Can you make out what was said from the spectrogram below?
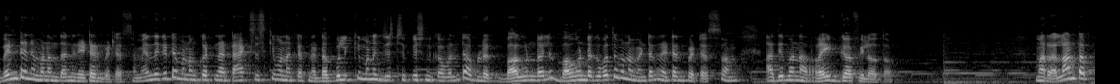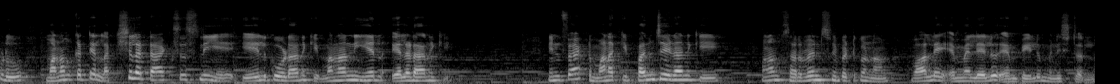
వెంటనే మనం దాన్ని రిటర్న్ పెట్టేస్తాం. ఎందుకంటే మనం కట్టిన ట్యాక్సెస్కి మనం కట్టిన డబ్బులకి మనకు జస్టిఫికేషన్ కావాలంటే అప్పుడు బాగుండాలి బాగుండకపోతే మనం వెంటనే రిటర్న్ పెట్టేస్తాం. అది మన రైట్గా ఫీల్ అవుతాం. మరి అలాంటప్పుడు మనం కట్టే లక్షల ట్యాక్సెస్ని ఏలుకోవడానికి మనల్ని ఏలడానికి. ఇన్ఫ్యాక్ట్ మనకి పని చేయడానికి మనం సర్వెంట్స్ని పెట్టుకున్నాం. వాళ్ళే ఎమ్మెల్యేలు ఎంపీలు మినిస్టర్లు.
